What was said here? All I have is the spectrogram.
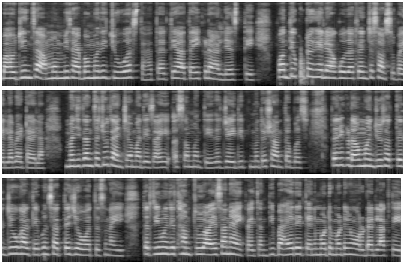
भाऊजींचा मम्मी साहेबांमध्ये जीव असता तर ते आता इकडे आले असते. पण ते कुठं गेले अगोदर? त्यांच्या सासूबाईला भेटायला. म्हणजे त्यांचा जीव त्यांच्यामध्येच आहे असं म्हणते. तर जयदीप म्हणतो शांत बस. तर इकडं मंजू सत्याला जीव घालते पण सत्य जेवतच नाही. तर ती म्हणजे थांब तू आयसा नाही ऐकायचं. आणि ती बाहेर येते आणि मोठे मोठे ओरडायला लागते.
